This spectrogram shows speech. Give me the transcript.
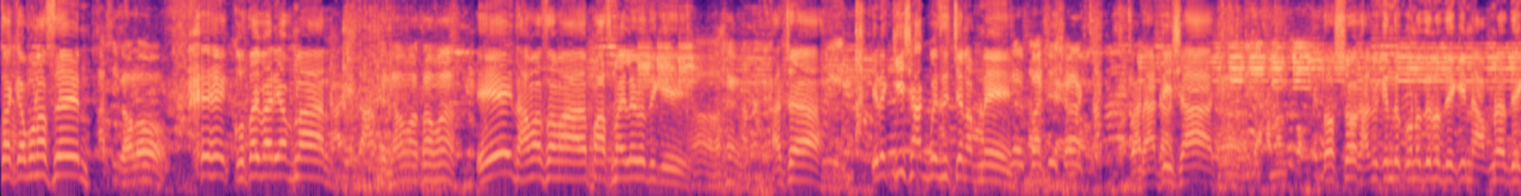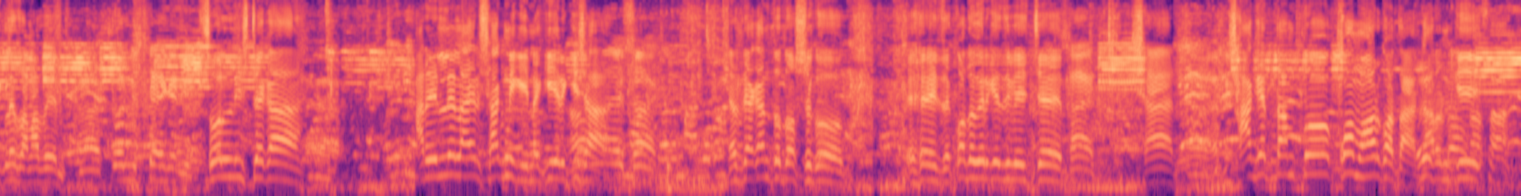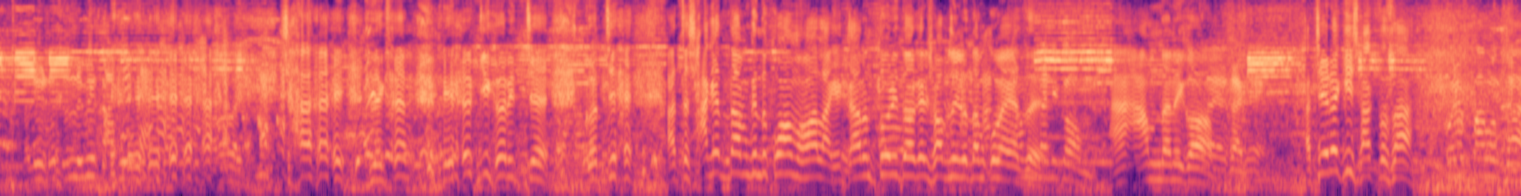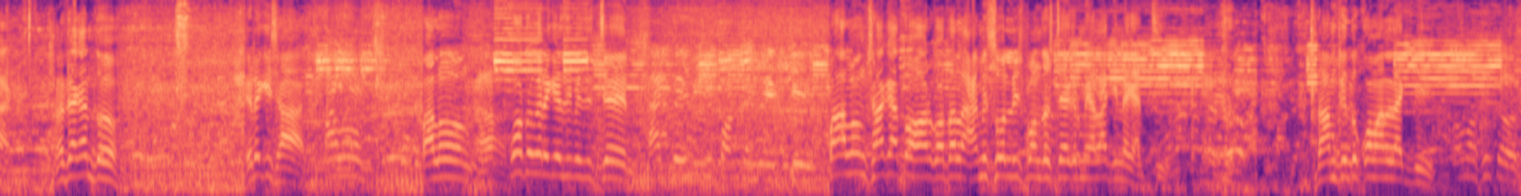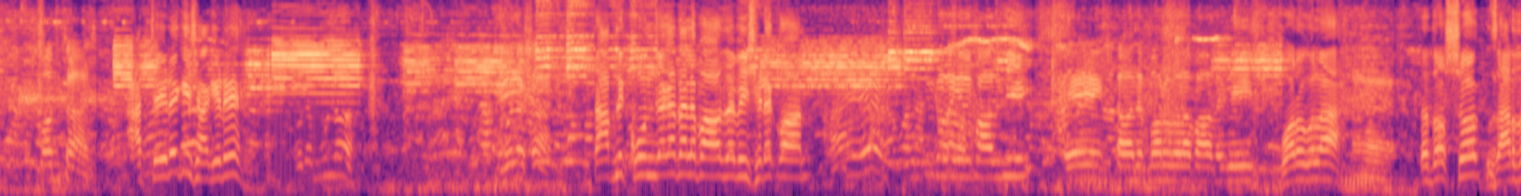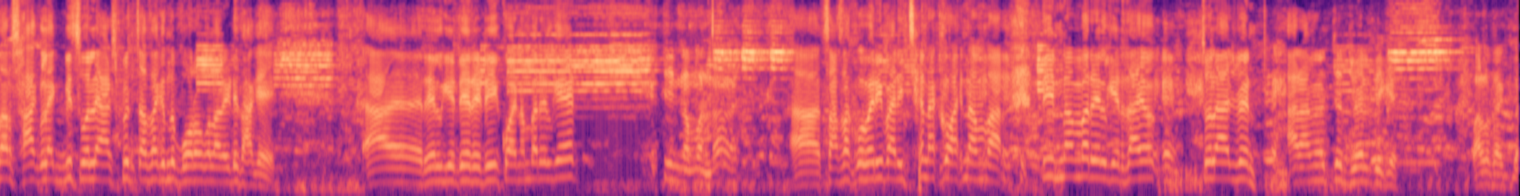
কেমন আছেন? ভালো। কোথায় বাড়ি আপনার? এই ধামা ধামাসামা পাঁচ মাইলের ওদিকে। আচ্ছা এটা কি শাক বেচিচ্ছেন আপনি? বাটি শাক। দর্শক আমি কিন্তু কোনোদিনও দেখিনি আপনারা দেখলে জানাবেন। চল্লিশ টাকা কেজি। চল্লিশ টাকা। আর এলে লাইয়ের শাক নাকি? নাকি এর কি শাক? দেখান তো দর্শক এই যে কত করে কেজি বেচছেন? শাক ষাট। শাকের দাম তো কম হওয়ার কথা কারণ কি? দেখছেন? কি করিচ্ছে? করছে। আচ্ছা শাকের দাম কিন্তু কম হওয়া লাগে কারণ তরি তরকারি সব জিনিসের দাম কমে গেছে। আমদানি কম। হ্যাঁ, শাকে আচ্ছা এটা কি শাক তো শাক। ওটা দেখেন তো এটা কি শাক? পালং। হ্যাঁ। কত করে কেজি বেচিচ্ছেন? কেজি পালং শাক এত হওয়ার কথা। আমি চল্লিশ পঞ্চাশ টাকার মেলা কিনে খাচ্ছি। দাম কিন্তু কমান লাগবে। পঞ্চাশ। আচ্ছা এটা কি শাক এটা? তা আপনি কোন জায়গা তাহলে পাওয়া যাবে সেটা কন? গলা গেলে পাওয়া যাবি এই আমাদের বড় গলা পাওয়া যাবি বড় গোলা তা দর্শক যার যার শাক লাগবে চলে আসবেন চাচা কিন্তু বড় গোলা রেডি থাকে রেলগেটে রেডি কয় নাম্বার রেলগেট? তিন নম্বর না? চাচা কবেরই পারিচ্ছে না, কয় নাম্বার? তিন নাম্বার রেলগেট। যাই হোক, চলে আসবেন। আর আমি হচ্ছে জুয়েল পিকে। ভালো থাকবেন।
